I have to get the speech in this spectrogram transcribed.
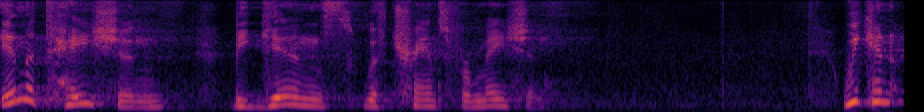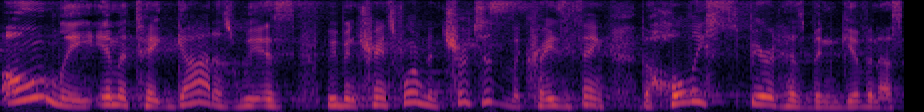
Imitation begins with transformation. We can only imitate God as, we, as we've been transformed in church. This is the crazy thing. The Holy Spirit has been given us.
